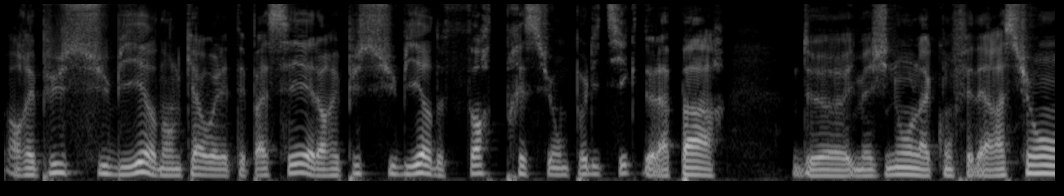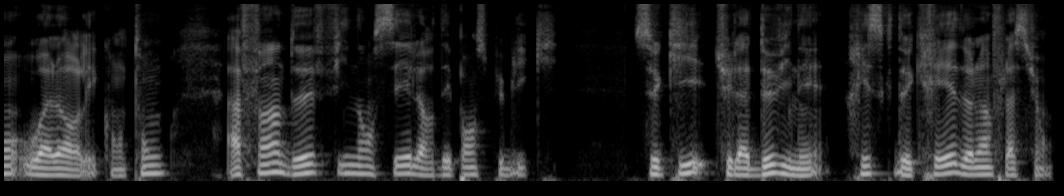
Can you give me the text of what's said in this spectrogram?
aurait pu subir, dans le cas où elle était passée, elle aurait pu subir de fortes pressions politiques de la part de, imaginons, la Confédération ou alors les cantons, afin de financer leurs dépenses publiques. Ce qui, tu l'as deviné, risque de créer de l'inflation.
